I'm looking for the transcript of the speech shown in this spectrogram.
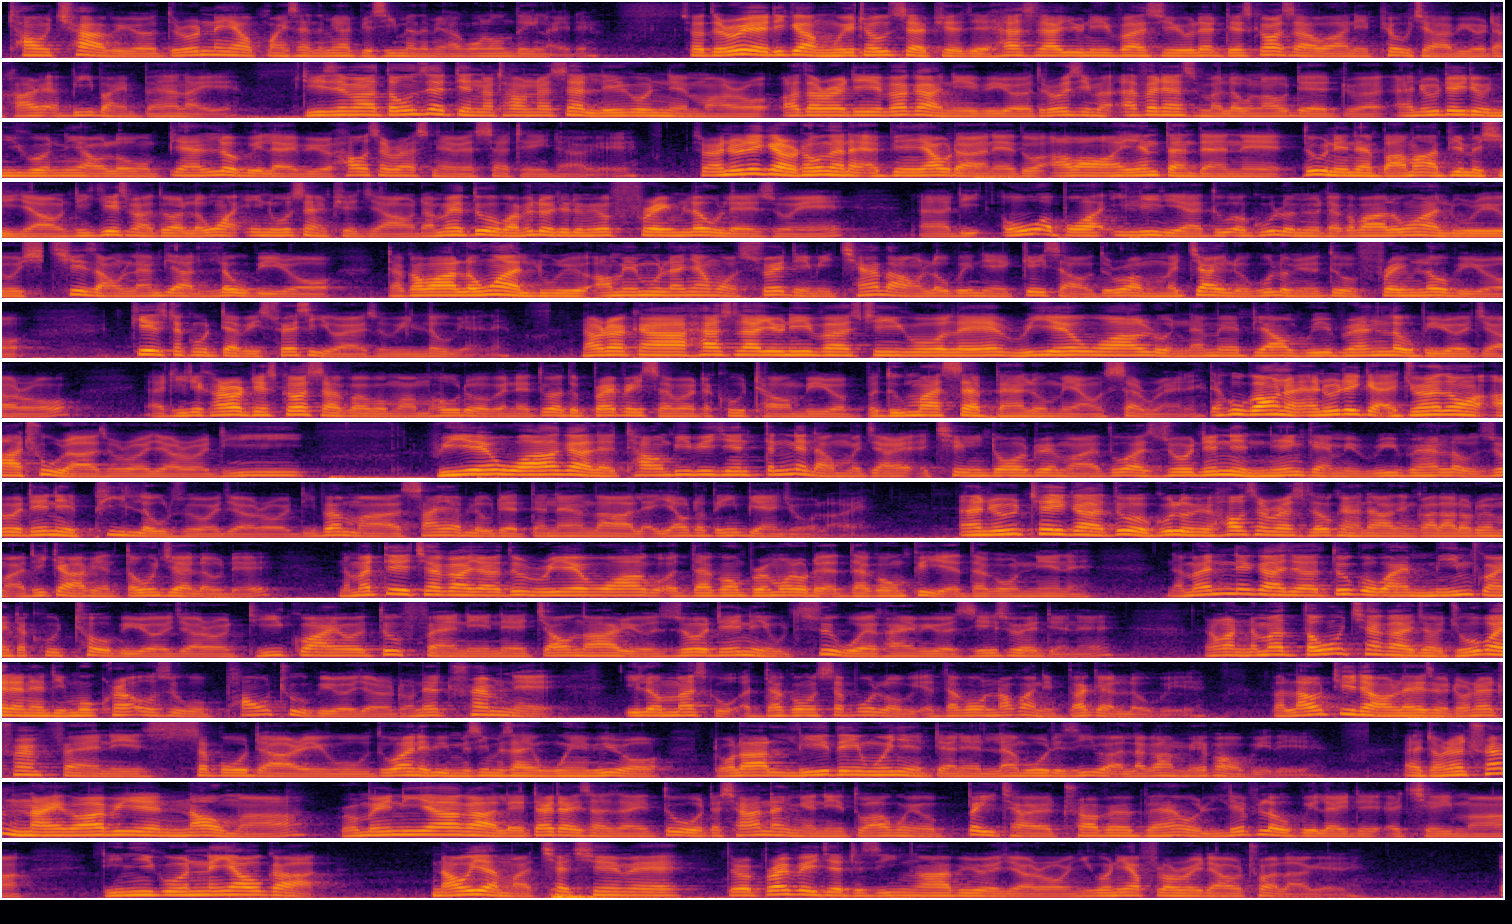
ထောင်ချပြီးတော့သူတို့နှစ်ယောက်ပိုင်ဆိုင်သမျှပစ္စည်းမှန်သမျှအကုန်လုံးသိမ်းလိုက်တယ် ဆိုတော့သူတို့ရဲ့အဓိကငွေထုတ်ဆက်ဖြစ်တဲ့ Hasla University ကိုလည်း Discord server ကနေဖြုတ်ချပြီးတော့တခါတည်းအပြီးပိုင် ban လိုက်တယ်ဒီဇင်ဘာ31 2024ခုနှစ်မှာတော့ authority ဘက်ကနေပြီးတော့သူတို့စီမှာ evidence မလုံလောက်တဲ့အတွက် Andrew Tate တို့ညီကိုနှစ်ယောက်လုံးပြန်လွတ်ပေးလိုက်ပြီးတော့ house arrest နဲ့ပဲဆက်ထိန်ထားခဲ့တယ်ဆိုတော့ Andrew Tate ကတော့ထုံးစံတဲ့အပြင်ရောက်တာနဲ့သူအာပေါင်အရင်တန်တန်နဲ့သူ့အနေနဲ့ဘာမှအပြစ်မရှိကြအောင်ဒီ case မှာသူကလုံးဝ innocent ဖြစ်ကြအောင်ဒါပေမဲ့သူ့ကိုဘာဖြစ်လို့ဒီလိုမျိုး frame လုပ်လဲဆိုရင်အဲဒီအိုးအပေါ် elite တွေကသူအခုလိုမျိုးတကဘာလုံးကလူတွေကိုရှေ့ဆောင်လမ်းပြလှုပ်ပြီးတော့ တကဘာလုံးကလူတွေကိုအောင်မြင်မှုလမ်းကြောင်းပေါ်ဆွဲတင်ပြီးချမ်းသာအောင်လုပ်ပေးနေတဲ့ကိစ္စကိုသူတို့ကမကြိုက်လို့အခုလိုမျိုးသူ့ကို frame လုပ်ပြီးတော့ case တစ်ခုတက်ပြီးဆွဲစီရတယ်ဆိုပြီးလုပ်ပြန်တယ်နောက်တစ်ခါ Hasla University ကိုလည်း Real World လို့နာမည်ပြောင်း rebrand လုပ်ပြီးတော့ကြတော့အဲဒီတစ်ခါတော့ Discord server ပေါ်မှာမဟုတ်တော့ဘဲနဲ့သူကသူ private server တစ်ခုထောင်ပြီးတော့ဘယ်သူမှဆက် ban လို့မရအောင်ဆက် run တယ်တခုကောင်းတာ Android ကအကျွမ်းဆုံးအာထုတာဆိုတော့ကြတော့ဒီ real war ကလည်းထောင်ပြီးပြီးချင်းတစ်နှစ်တောင်မကြာတဲ့အချိန်တော်အတွင်းမှာသူက Zodin နဲ့နင်းကန်ပြီး rebrand လုပ် Zodin နဲ့ဖိလုပ်ဆိုတော့ကြတော့ဒီဘက်မှာ sign up လုပ်တဲ့တန်တန်းသားကလည်းအယောက်တစ်သိန်းပြန်ကျော်လာတယ် Andrew Tate ကသူ့ကိုအခုလိုမျိုး house arrest လုပ်ခံထားတဲ့ကာလာတော်တွင်းမှာအဓိကအပြင်၃ချက်လုပ်တယ်နံပါတ်1ချက်ကကြသူ real war ကိုအသက်ကုန် promote လုပ်တယ်အသက်ကုန်ဖိတယ်အသက်ကုန်နင်းတယ်နံပါတ်2ကကြသူ့ကိုယ်ပိုင် meme coin တစ်ခုထုတ်ပြီးတော့ကြတော့ဒီ coin ကိုသူ့ fan တွေနဲ့ចောင်းသားတွေကို Zodin တွေစုဝယ်ခိုင်းပြီးတော့ဈေးဆွဲတင်တယ် နောက်ကနံပါတ်3အချက်ကကြတော့ Joe Biden နဲ့ Democrat အုပ်စုကိုဖောင်းထုတ်ပြီးတော့ကြတော့ Donald Trump နဲ့ Elon Musk ကိုအသက်ကုန် support လုပ်ပြီးအသက်ကုန်နောက်ကနေ backup လုပ်ပြီးဘယ်လောက်ထိတောင်လဲဆိုရင် Donald Trump fan တွေ supporter တွေကိုသူကနေပြီးမစီမဆိုင်ဝင်ပြီးတော့ဒေါ်လာ၄သိန်းဝန်းကျင်တန်တဲ့ Lambo တစ်စီးပါအလကားမဲဖောက်ပေးသေးတယ်အဲ Donald Trump နိုင်သွားပြီးတဲ့နောက်မှာ Romania ကလည်းတိုက်တိုက်ဆိုင်ဆိုင်သူ့ကိုတခြားနိုင်ငံတွေသွားခွင့်ကိုပိတ်ထားတဲ့ travel ban ကို lift လုပ်ပေးလိုက်တဲ့အချိန်မှာဒီညီကိုနှစ်ယောက်က နောက်ရက်မှာချက်ချင်းပဲသူတို့ private jet တစ်စီးငှားပြီးတော့ကြတော့ညီကိုနှစ်ယောက် Florida ကိုထွက်လာခဲ့တယ်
